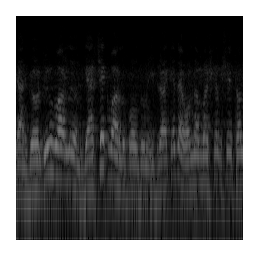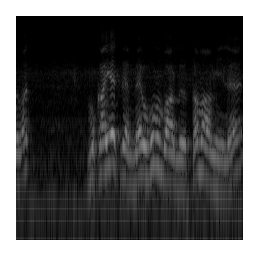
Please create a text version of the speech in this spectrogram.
Yani gördüğü varlığın gerçek varlık olduğunu idrak eder. Ondan başka bir şey tanımaz. Mukayyet ve mevhum varlığı tamamıyla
